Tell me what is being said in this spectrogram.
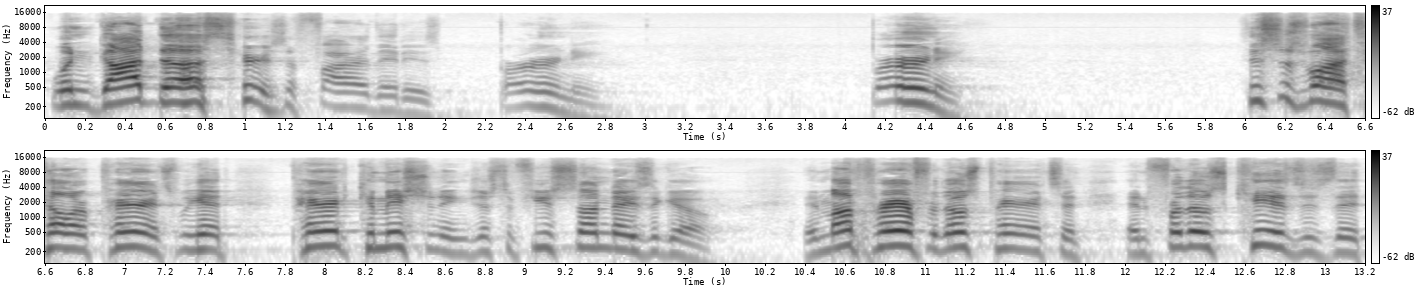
when God does, there is a fire that is burning. Burning. This is why I tell our parents, we had parent commissioning just a few Sundays ago. And my prayer for those parents and, and for those kids is that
